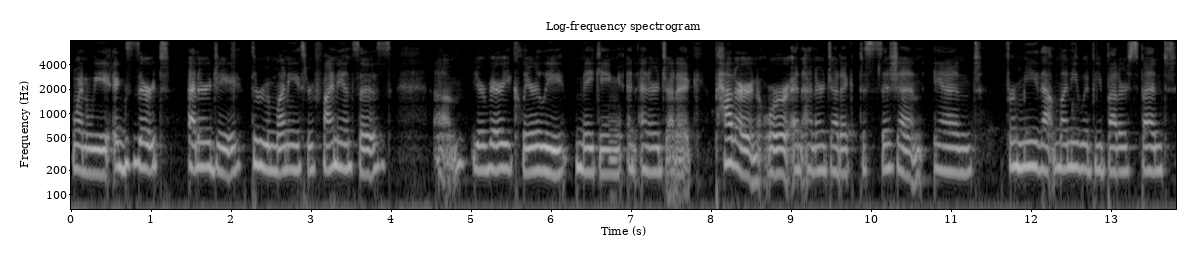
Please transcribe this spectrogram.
when we exert energy through money, through finances, um, you're very clearly making an energetic pattern or an energetic decision. And for me, that money would be better spent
